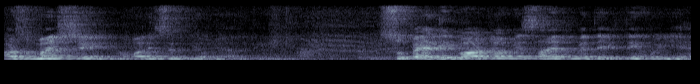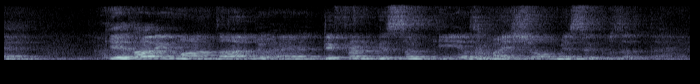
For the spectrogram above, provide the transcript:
आजमाइशें हमारी ज़िंदगी में आती हैं। सो पहली बात जो हम इस आयत में देखते हैं वो ये है कि हर ईमानदार जो है डिफरेंट किस्म की आजमाइशों में से गुजरता है।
